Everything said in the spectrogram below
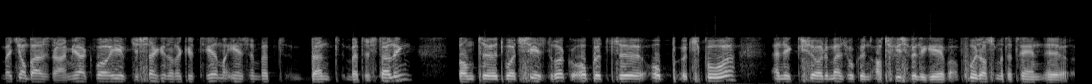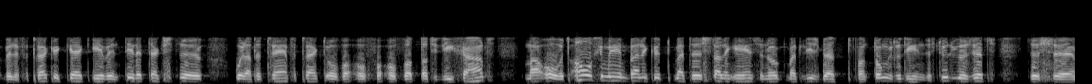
Met Jan Baas uit Arnhem. Ja, ik wou eventjes zeggen dat ik het helemaal eens ben met, ben met de stelling. Want eh, het wordt steeds drukker op het, eh, op het spoor. En ik zou de mensen ook een advies willen geven voordat ze met de trein eh, willen vertrekken. Kijk even in teletext eh, hoe dat de trein vertrekt of, of, of wat dat die gaat. Maar over het algemeen ben ik het met de stelling eens en ook met Lisbeth van Tongeren die in de studio zit. Dus eh,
